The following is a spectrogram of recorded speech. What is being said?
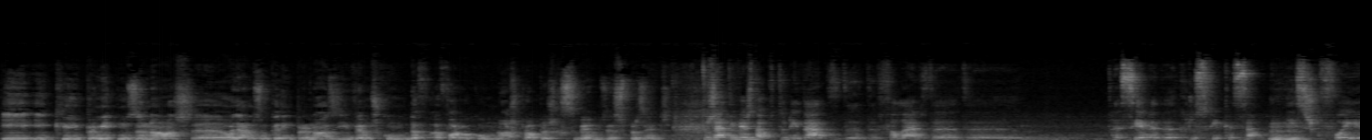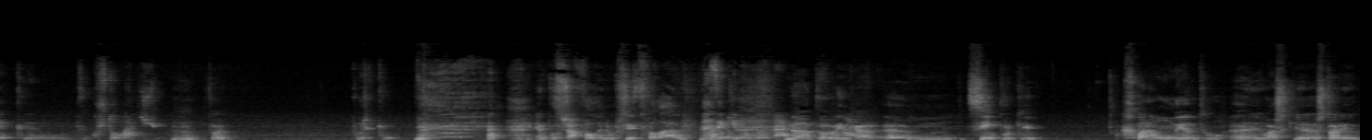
e, e que permite-nos a nós uh, olharmos um bocadinho para nós e vermos como, da, a forma como nós próprios recebemos esses presentes. Tu já tiveste um, a oportunidade de, de falar de, de, da cena da crucificação. Uhum. Dizes que foi a que te custou mais. Uhum, foi. Porquê? então já falei, não preciso de falar. Mas aqui não vou estar. Não, estou a brincar. Um, sim, porque repara um momento, uh, eu acho que a história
